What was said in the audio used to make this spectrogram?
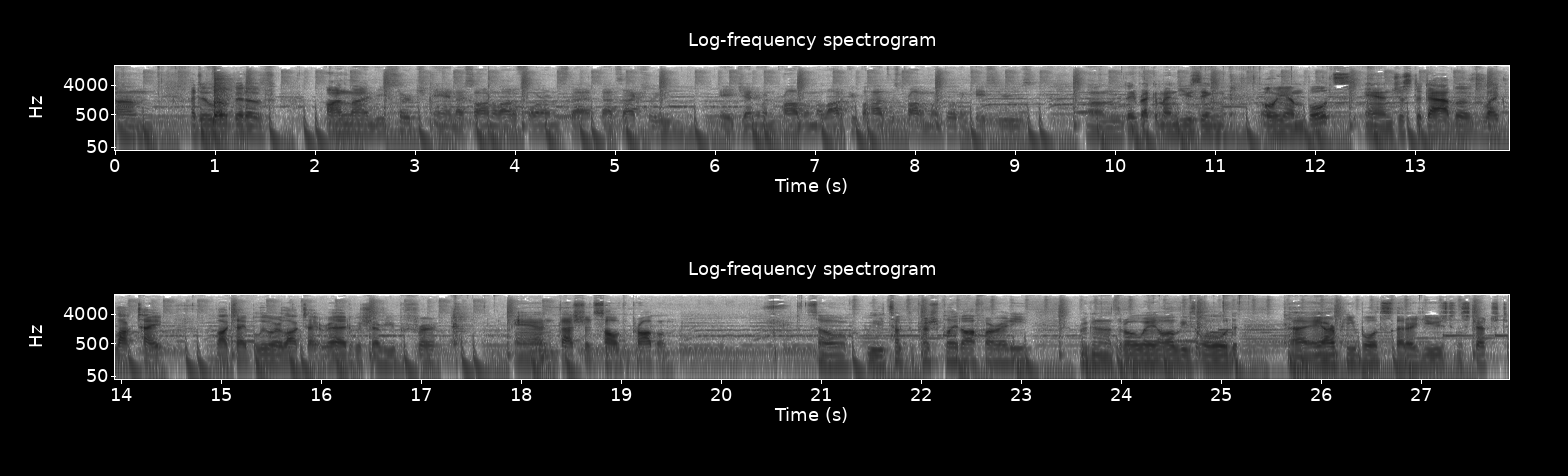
Um, I did a little bit of online research and I saw in a lot of forums that that's actually a genuine problem. A lot of people have this problem when building K-Series um, they recommend using OEM bolts and just a dab of like Loctite, Loctite blue or Loctite red, whichever you prefer. And that should solve the problem. So we took the pressure plate off already. We're gonna throw away all these old uh, ARP bolts that are used and stretched.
